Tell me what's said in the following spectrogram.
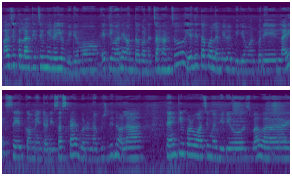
आजको लागि चाहिँ मेरो यो भिडियो म यतिमा नै अन्त गर्न चाहन्छु। यदि तपाईँहरूलाई मेरो भिडियो मन परे लाइक सेयर कमेन्ट अनि सब्सक्राइब गर्नु नबिर्सिदिनु होला thank you for watching my videos bye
